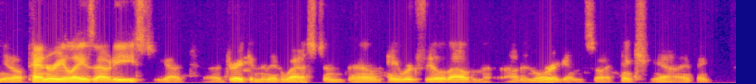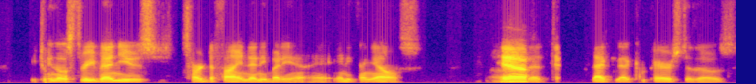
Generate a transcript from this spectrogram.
you know Penn relays out east, you got uh, Drake in the Midwest, and uh, Hayward Field out in, out in Oregon. So I think yeah, I think between those three venues, it's hard to find anybody anything else. Uh, yeah, that that that compares to those.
